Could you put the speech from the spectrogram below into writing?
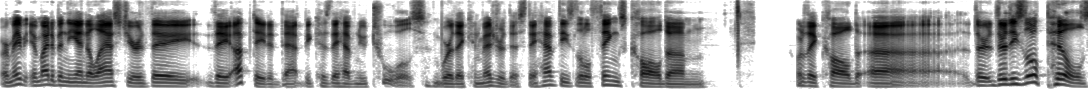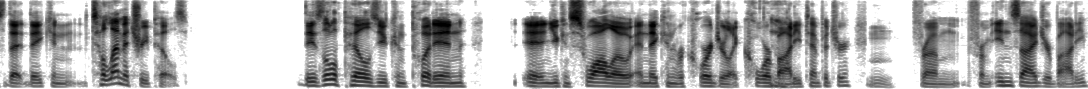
or maybe it might have been the end of last year, they they updated that because they have new tools where they can measure this. They have these little things called um, what are they called? Uh, they're they're these little pills that they can telemetry pills. These little pills you can put in and you can swallow, and they can record your like core body temperature from from inside your body.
